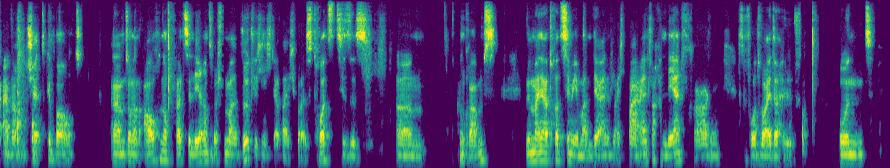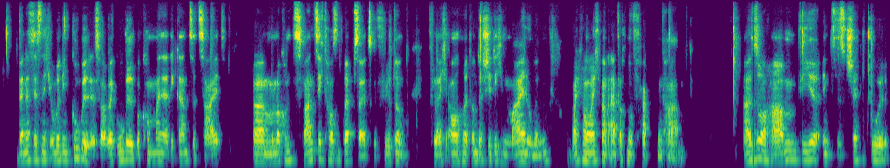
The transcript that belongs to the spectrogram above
einfachen Chat gebaut, ähm, sondern auch noch, falls der Lehrer zum Beispiel mal wirklich nicht erreichbar ist, trotz dieses ähm, Programms, will man ja trotzdem jemanden, der einen vielleicht bei einfachen Lernfragen sofort weiterhilft. Und wenn das jetzt nicht unbedingt Google ist, weil bei Google bekommt man ja die ganze Zeit, ähm, man bekommt 20.000 Websites gefühlt und vielleicht auch mit unterschiedlichen Meinungen. Manchmal möchte man einfach nur Fakten haben. Also haben wir in dieses Chat-Tool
